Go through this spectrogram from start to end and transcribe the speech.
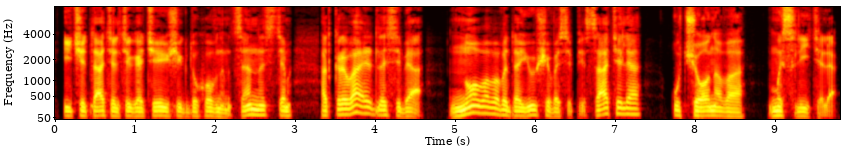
и читатель, тяготеющий к духовным ценностям, открывает для себя нового выдающегося писателя, ученого, мыслителя.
